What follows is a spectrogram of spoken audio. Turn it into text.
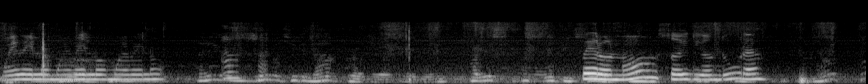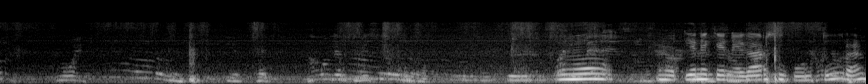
Muévelo, muévelo, muévelo. Ajá. Pero no, soy de Honduras. Uno no tiene que negar su cultura.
